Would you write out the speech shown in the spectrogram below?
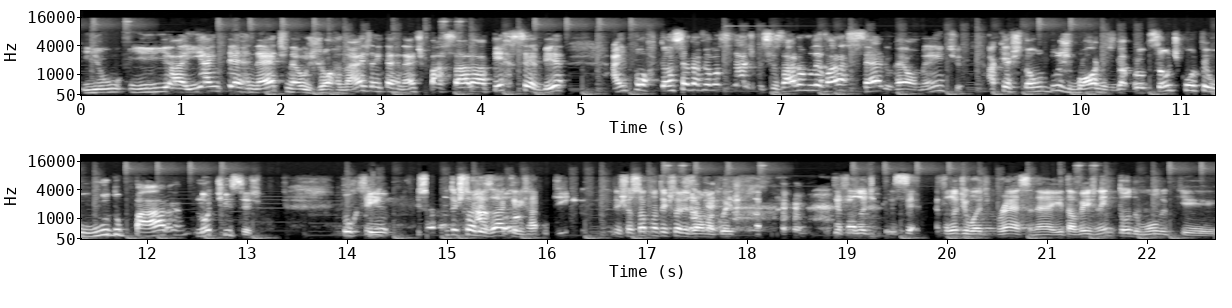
E, o, e aí a internet, né, os jornais da internet passaram a perceber a importância da velocidade, precisaram levar a sério realmente a questão dos blogs, da produção de conteúdo para notícias. Porque. Sim. Só contextualizar, Cris, rapidinho. Deixa eu só contextualizar uma coisa. Você falou, de, você falou de WordPress, né? E talvez nem todo mundo que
